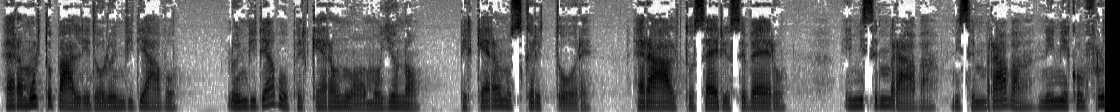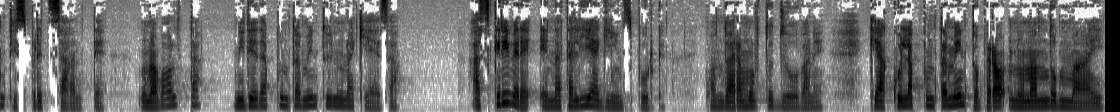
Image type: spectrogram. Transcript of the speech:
Era molto pallido, lo invidiavo. Lo invidiavo perché era un uomo, io no, perché era uno scrittore. Era alto, serio, severo e mi sembrava, mi sembrava nei miei confronti sprezzante. Una volta mi diede appuntamento in una chiesa. A scrivere è Natalia Ginsburg, quando era molto giovane, che a quell'appuntamento però non andò mai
